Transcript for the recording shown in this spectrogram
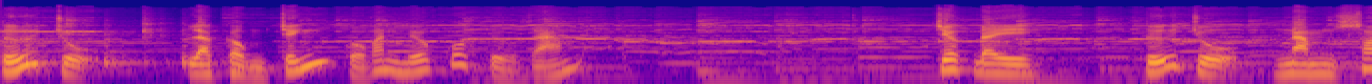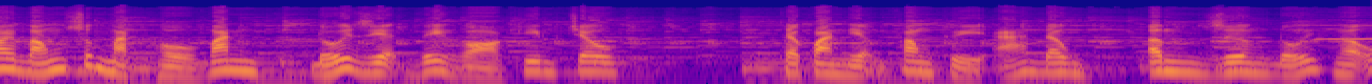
Tứ trụ là cổng chính của Văn Miếu Quốc Tử Giám. Trước đây, tứ trụ nằm soi bóng xuống mặt Hồ Văn đối diện với gò Kim Châu. Theo quan niệm phong thủy Á Đông, âm dương đối ngẫu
